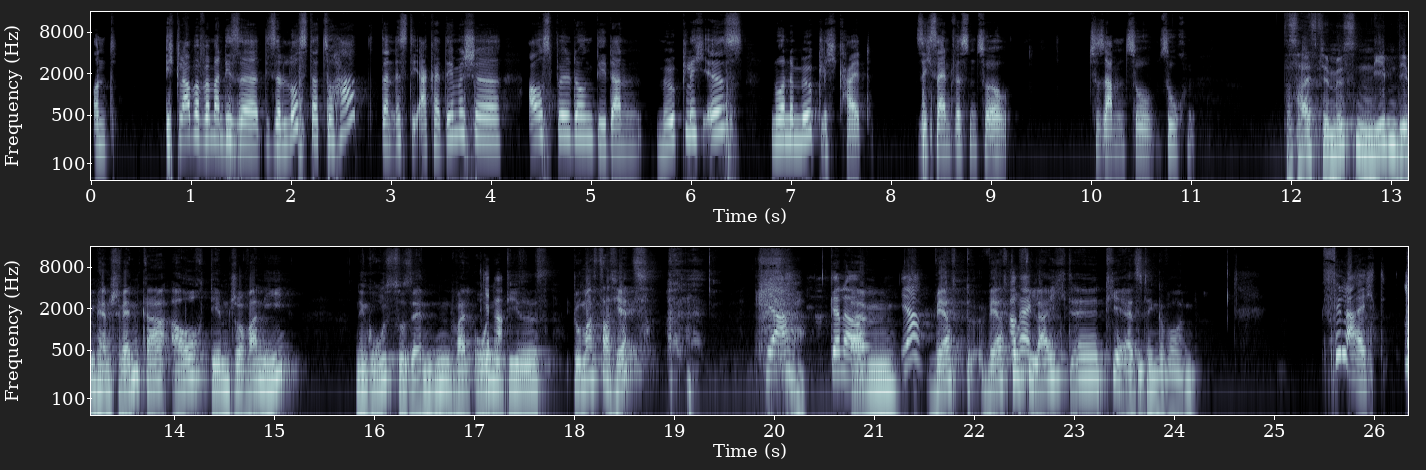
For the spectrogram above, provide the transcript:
Und ich glaube, wenn man diese, diese Lust dazu hat, dann ist die akademische Ausbildung, die dann möglich ist, nur eine Möglichkeit, sich sein Wissen zu, zusammenzusuchen. Das heißt, wir müssen neben dem Herrn Schwenker auch dem Giovanni einen Gruß zu senden, weil ohne ja. dieses, du machst das jetzt? Ja, genau. ähm, ja. Wärst, wärst du vielleicht äh, Tierärztin geworden? Vielleicht.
